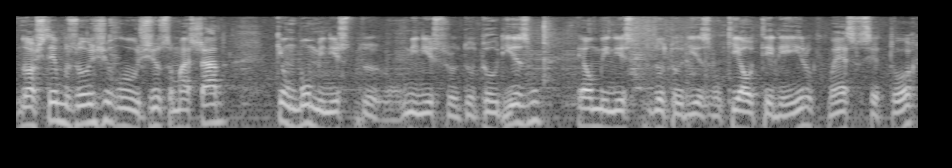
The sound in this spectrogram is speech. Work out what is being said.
nós temos hoje o Gilson Machado, que é um bom ministro do, ministro do turismo, é um ministro do turismo que é hoteleiro, que conhece o setor,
